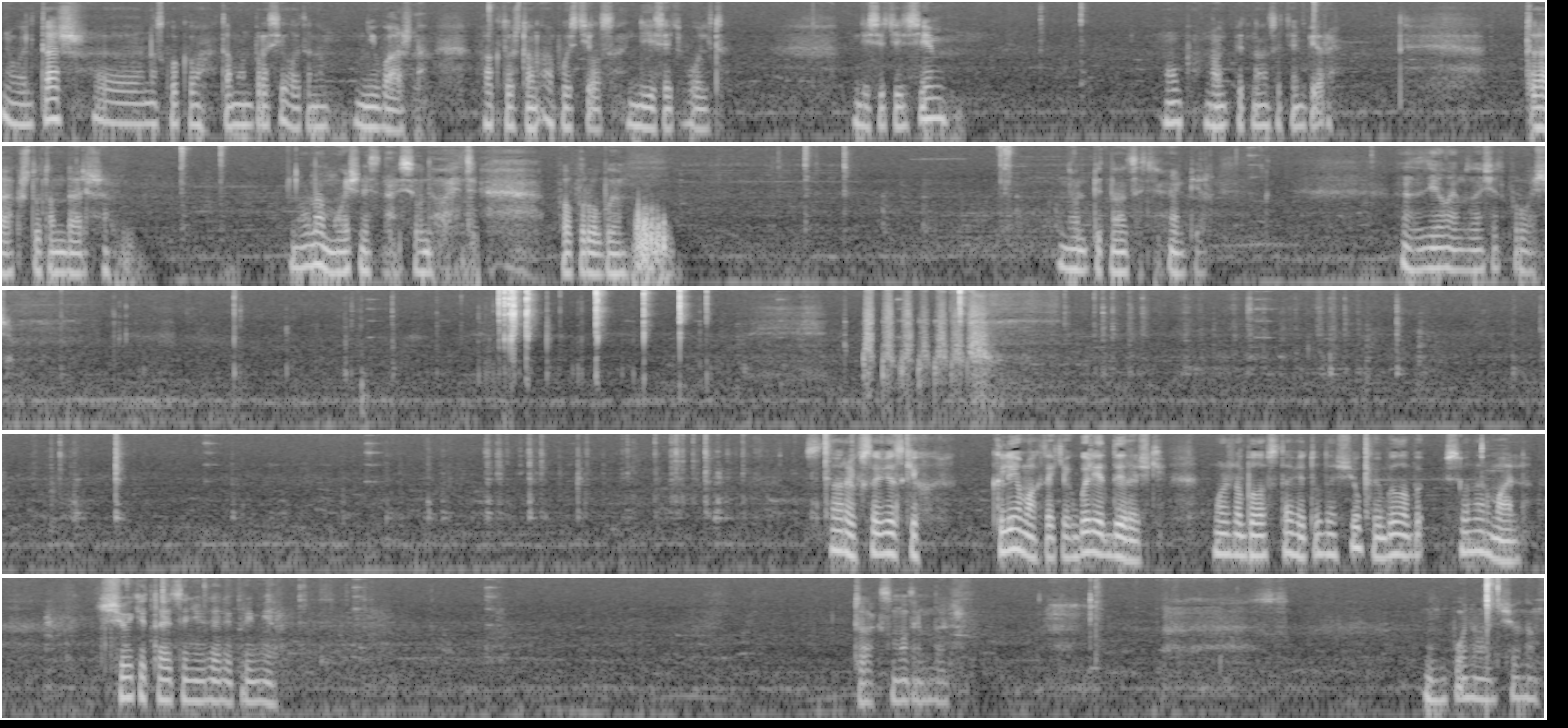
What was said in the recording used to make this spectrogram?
Вольтаж, э, насколько там он просил, это нам не важно. Факт то, что он опустился. 10 вольт. 10,7 Оп, 0,15 амперы. Так, что там дальше? Ну, на мощность, на все, давайте попробуем. 0,15 ампер. Сделаем, значит, проще. Старых советских клеммах таких были дырочки. Можно было вставить туда щуп и было бы все нормально. Чего китайцы не взяли пример? Так, смотрим дальше. Не понял, что там.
